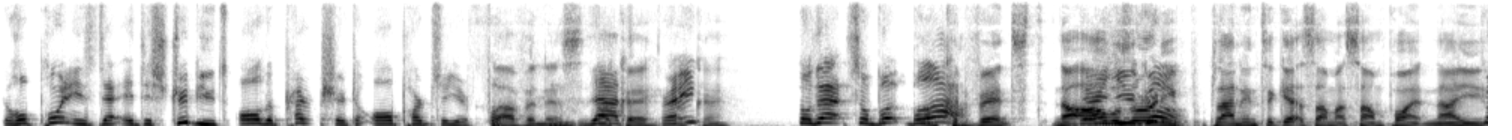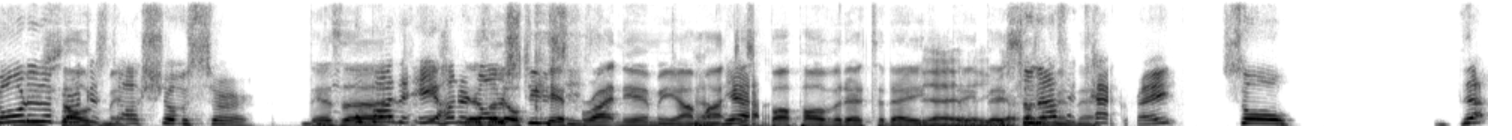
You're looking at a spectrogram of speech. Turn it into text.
the whole point is that it distributes all the pressure to all parts of your foot. cleverness. That's okay, right. okay. So that so but Bilal, I'm ah, convinced. No, There I was already go. planning to get some at some point. Now you, go to you the sold me. Birkenstock show, sir. There's a buy the $800 there's a little Stussies. kiff right near me. I might Yeah. just bop over there today. Yeah, they, there you they go. sell So that's a there. tech, right? So that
